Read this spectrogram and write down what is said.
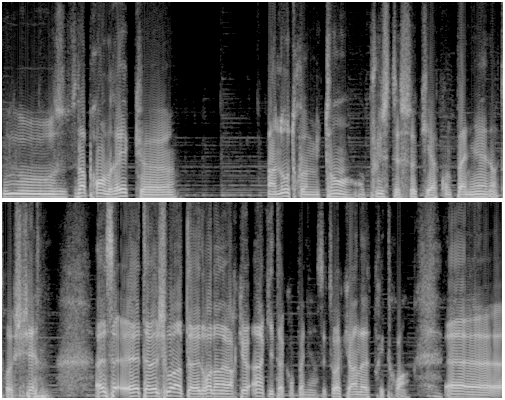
Vous apprendrez que un autre mutant, en plus de ceux qui accompagnaient notre cher. Ah, eh, T'avais le choix, t'avais le droit d'en avoir que un qui t'accompagnait. C'est toi qui en as pris trois. Euh,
